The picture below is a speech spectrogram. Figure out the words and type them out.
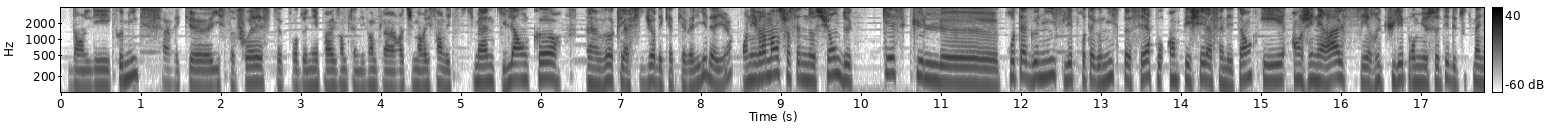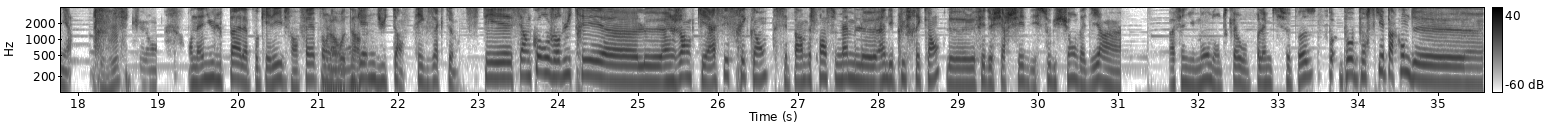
dans les comics avec East of West, pour donner par exemple un exemple relativement récent avec Hickman, qui là encore invoque la figure des quatre cavaliers d'ailleurs. On est vraiment sur cette notion de qu'est-ce que le protagoniste, les protagonistes peuvent faire pour empêcher la fin des temps. Et en général, c'est reculer pour mieux sauter de toute manière. Mhm. c'est qu'on on annule pas l'apocalypse en fait, on, gagne du temps. Exactement. C'est encore aujourd'hui très euh, le, un genre qui est assez fréquent. C'est je pense même le, un des plus fréquents, le, fait de chercher des solutions, on va dire, la fin du monde, en tout cas aux problèmes qui se posent. Pour, ce qui est par contre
